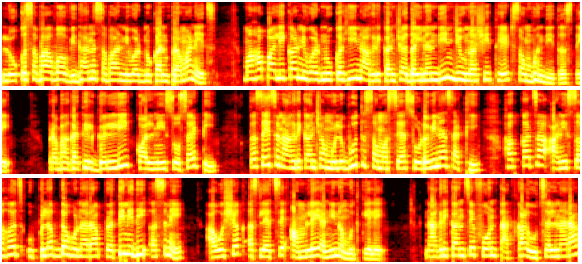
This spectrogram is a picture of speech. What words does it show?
लोकसभा व विधानसभा निवडणुकांप्रमाणेच महापालिका निवडणूकही नागरिकांच्या दैनंदिन जीवनाशी थेट संबंधित असते. प्रभागातील गल्ली कॉलनी सोसायटी तसेच नागरिकांच्या मूलभूत समस्या सोडविण्यासाठी हक्काचा आणि सहज उपलब्ध होणारा प्रतिनिधी असणे आवश्यक असल्याचे आमले यांनी नमूद केले. नागरिकांचे फोन तात्काळ उचलणारा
